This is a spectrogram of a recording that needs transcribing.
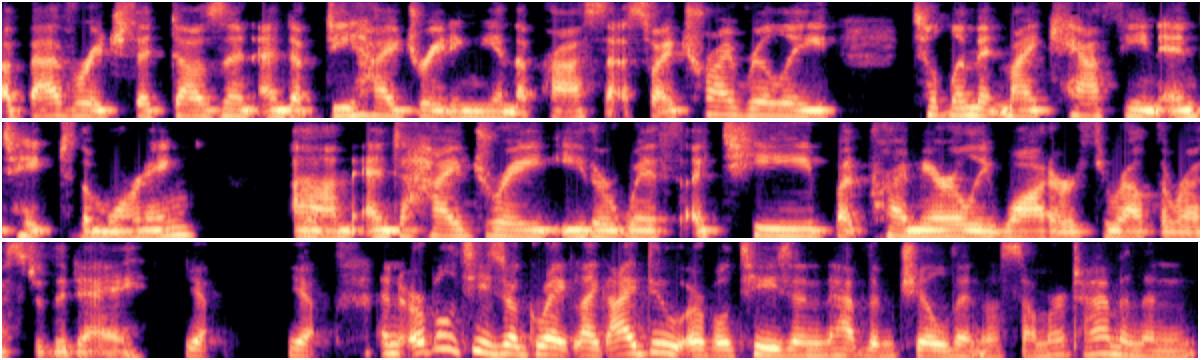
a beverage that doesn't end up dehydrating me in the process. So I try really to limit my caffeine intake to the morning um, and to hydrate either with a tea, but primarily water throughout the rest of the day. Yeah. And herbal teas are great. Like I do herbal teas and have them chilled in the summertime and then,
